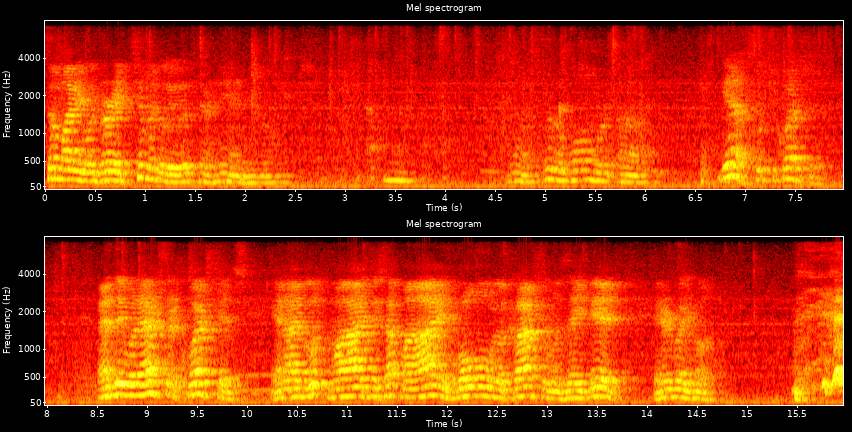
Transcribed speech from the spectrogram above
somebody would very timidly lift their hand, you know. Uh, Brother Walmer, uh, yes, what's your question? And they would ask their questions, and I'd look my eyes, just up my eyes, roll over the classroom as they did, and everybody going.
